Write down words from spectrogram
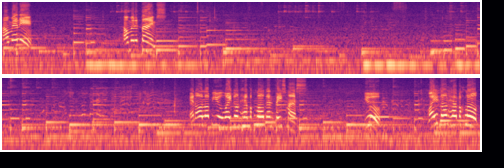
How many? How many times? And all of you, why don't have a cloth and face mask? You, why don't have a cloth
